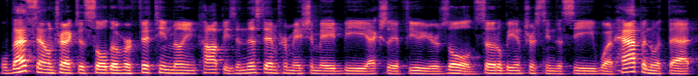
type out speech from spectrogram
Well, that soundtrack just sold over 15 million copies, and this information may be actually a few years old, so it'll be interesting to see what happened with that.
